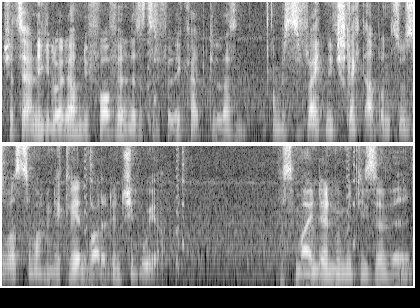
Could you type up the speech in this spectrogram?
Ich schätze, einige Leute haben die Vorfälle in letzter Zeit völlig kalt gelassen. Aber es ist vielleicht nicht schlecht, ab und zu sowas zu machen. Erklärend wartet in Shibuya. Was meint er nur mit dieser Welt?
